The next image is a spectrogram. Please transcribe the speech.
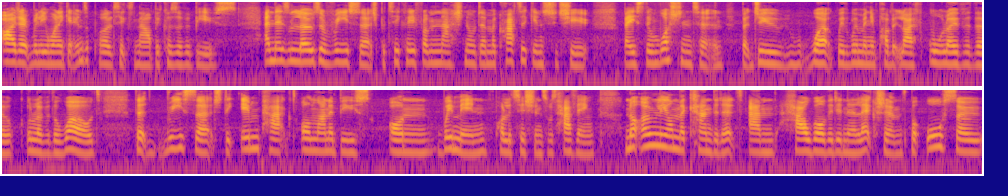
I don't really want to get into politics now because of abuse. And there's loads of research, particularly from the National Democratic Institute, based in Washington, but do work with women in public life all over the all over the world, that research the impact online abuse on women politicians was having, not only on the candidates and how well they did in elections, but also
